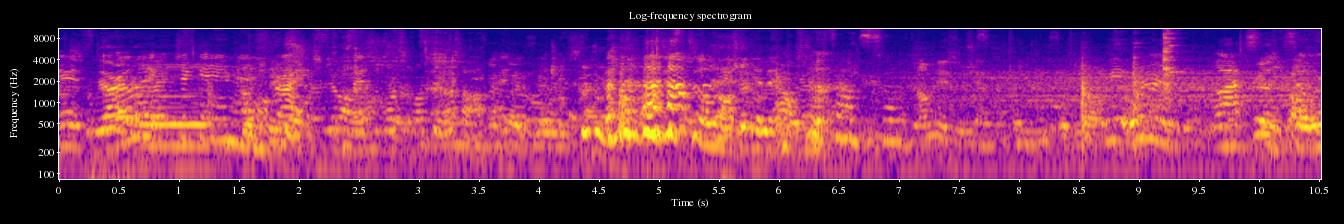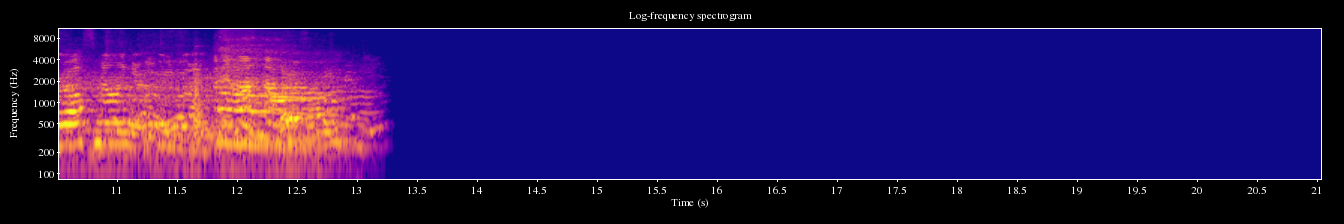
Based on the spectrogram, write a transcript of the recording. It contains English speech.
It's garlic, chicken, and vegetables. That sounds so We ordered last week, so we're all smelling your food going. Oh.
